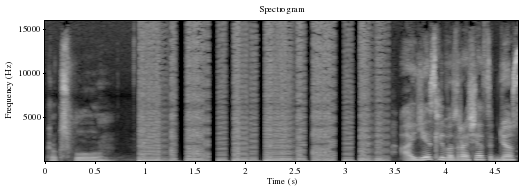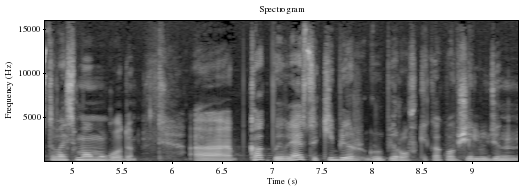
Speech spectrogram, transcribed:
как слово. А если возвращаться к 98 году, а, как появляются кибергруппировки, как вообще люди,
